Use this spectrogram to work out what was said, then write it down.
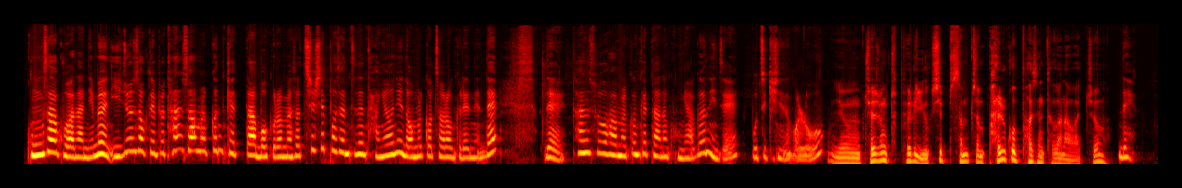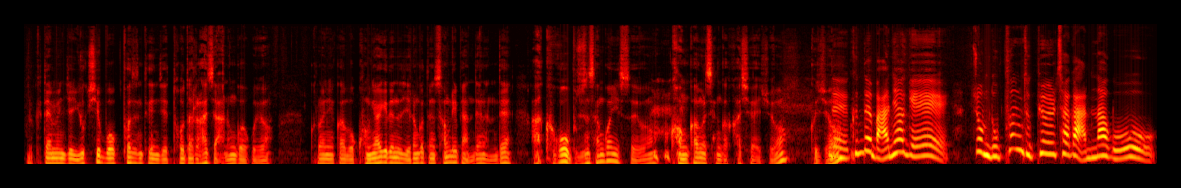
공사 구하나님은 이준석 대표 탄수화물 끊겠다 뭐 그러면서 70%는 당연히 넘을 것처럼 그랬는데 네 탄수화물 끊겠다는 공약은 이제 못 지키시는 걸로. 최종 투표율이 63.89%가 나왔죠. 네. 이렇게 되면 이제 65%에 이제 도달을 하지 않은 거고요. 그러니까 뭐 공약이든지 이런 것들은 성립이 안 되는데 아 그거 무슨 상관이 있어요. 건강을 생각하셔야죠. 그죠? 네. 근데 만약에 좀 높은 득표율 차가 안 나고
